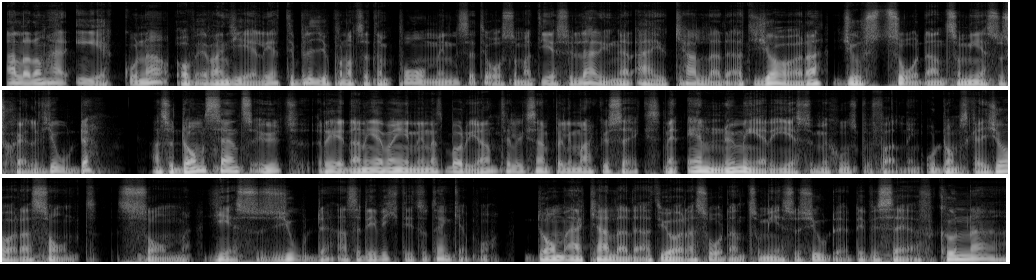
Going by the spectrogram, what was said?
alla de här ekorna av evangeliet, det blir ju på något sätt en påminnelse till oss om att Jesu lärjungar är ju kallade att göra just sådant som Jesus själv gjorde. Alltså de sänds ut redan i evangeliernas början, till exempel i Markus 6, men ännu mer i Jesu missionsbefallning och de ska göra sånt som Jesus gjorde. Alltså det är viktigt att tänka på. De är kallade att göra sådant som Jesus gjorde, det vill säga förkunna,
